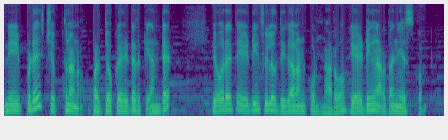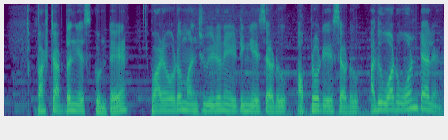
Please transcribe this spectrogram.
నేను ఇప్పుడే చెప్తున్నాను ప్రతి ఒక్క ఎడిటర్కి. అంటే ఎవరైతే ఎడిటింగ్ ఫీల్డ్లోకి దిగాలనుకుంటున్నారో ఎడిటింగ్ని అర్థం చేసుకోండి. ఫస్ట్ అర్థం చేసుకుంటే వాడు ఎవడో మంచి వీడియోని ఎడిటింగ్ చేశాడు అప్లోడ్ చేశాడు అది వాడు ఓన్ టాలెంట్.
